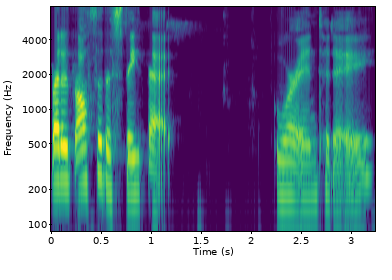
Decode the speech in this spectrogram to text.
But it's also the state that we're in today.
